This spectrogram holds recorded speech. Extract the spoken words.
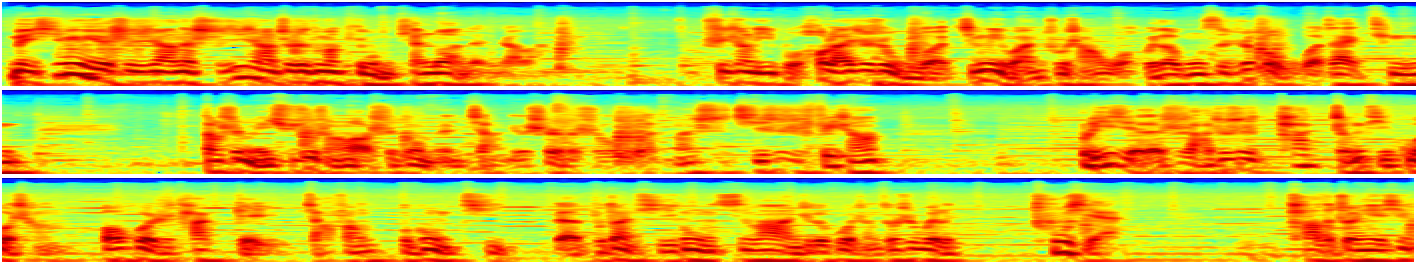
美其名曰是这样的，实际上就是他妈给我们添乱的，你知道吧？非常离谱。后来就是我经历完驻场，我回到公司之后，我在听当时没去驻场老师跟我们讲这个事儿的时候，我他妈是其实是非常不理解的是啥？就是他整体过程，包括是他给甲方不供提呃不断提供新方案这个过程，都是为了凸显他的专业性。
